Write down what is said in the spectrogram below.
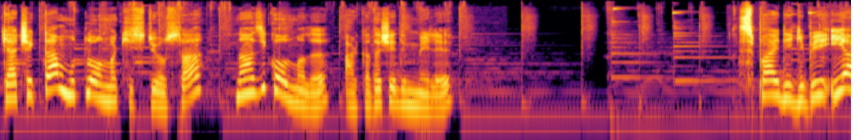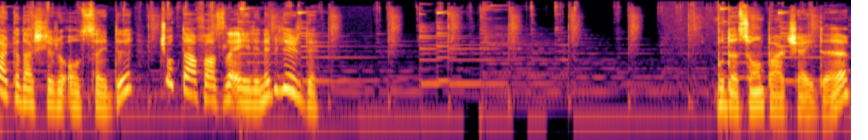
Gerçekten mutlu olmak istiyorsa nazik olmalı, arkadaş edinmeli. Spidey gibi iyi arkadaşları olsaydı çok daha fazla eğlenebilirdi. Bu da son parçaydı.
